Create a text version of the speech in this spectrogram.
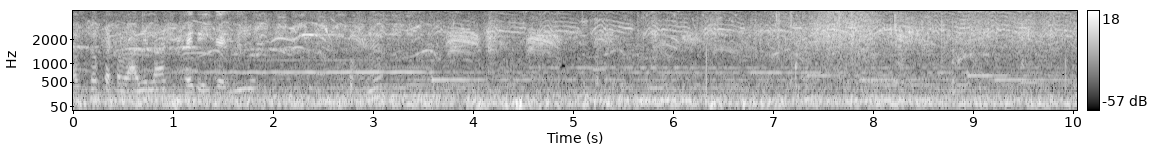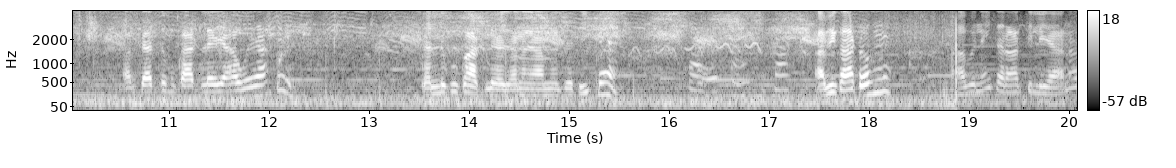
अब तो कटवा भी लाख है गई जल्दी अब क्या तुम काट ले जाओगे यहाँ पे कल को काट ले जाना जाने से ठीक है? अभी काटोगे? अब नहीं दराती ले जाना,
